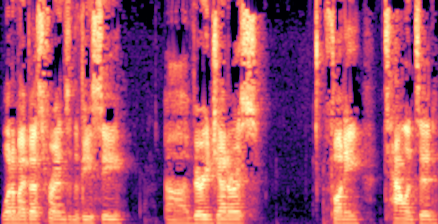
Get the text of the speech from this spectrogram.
one of my best friends in the VC, uh, very generous, funny, talented,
